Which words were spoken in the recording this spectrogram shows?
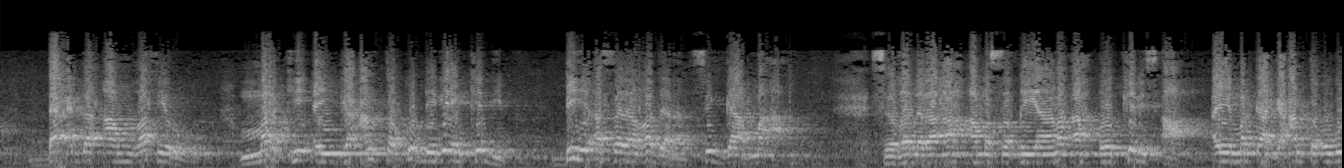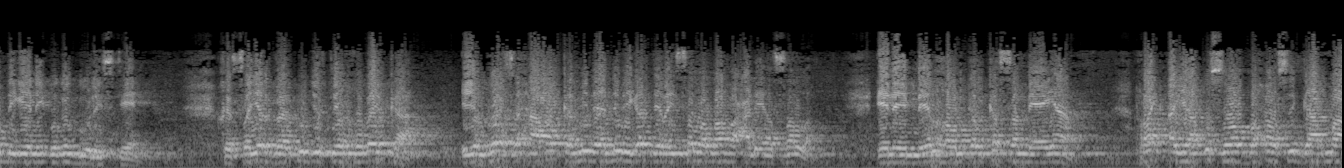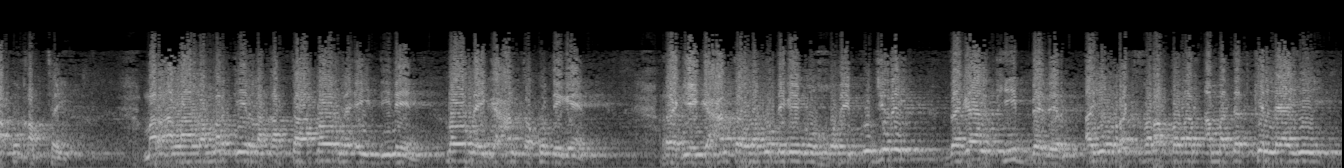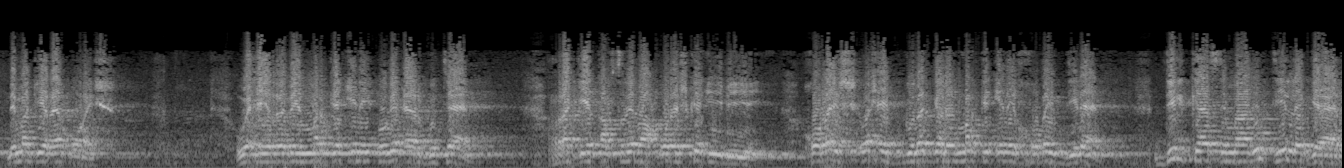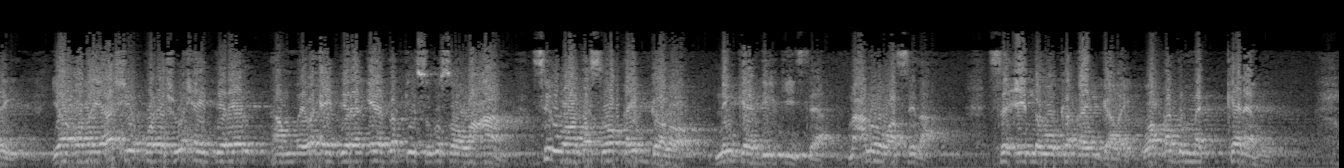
bacda an dafiruu markii ay gacanta ku dhigeen kadib bihi asaga qadaran si gaabma ah. Si qadara ah ama si qiyaano ah oo kedis ah ayay markaa gacanta ugu dhigeenay uga guulaysteen khiso yar baa ku jirtay khubaybka iyo goor saxaabad ka mida nebiga diray sala allahu calayh wasalam inay meel howlgal ka sameeyaan rag ayaa u soo baxoo si gaabmaa ku qabtay. Mar allaala markii la qabtaa dhowrna ay dileen dhowrnay gacanta ku dhigeen. Raggii gacanta lagu dhigay buu khubayb ku jiray dagaalkii beder ayuu rag fara badan ama dad ka laayay nimankii reer quraysh. Waxay rabeen marka inay uga aargutaan raggii qabsaday baa quraysh ka iibiyey. Quraysh waxay guda galeen marka inay khubayb dilaan dilkaasi maalintii la gaaray yaa odayaashii qoraysh waxay direen waxay direen inay dadka isugu soo wacaan. Si looga soo qayb galo ninkaa dilkiisa. Macnuhu waa sida. Saciidna wuu ka qayb galay. Waqad makkanahu.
